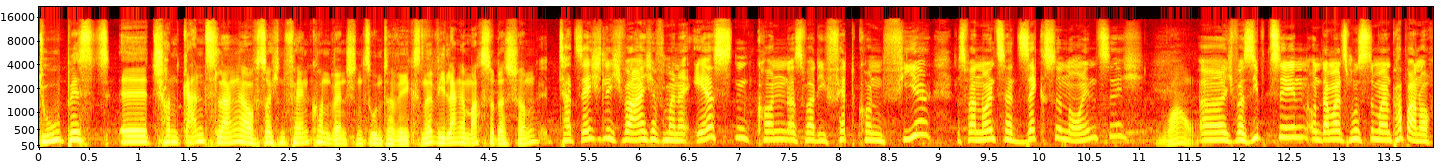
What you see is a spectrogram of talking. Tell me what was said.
du bist äh, schon ganz lange auf solchen Fan-Conventions unterwegs, ne? Wie lange machst du das schon? Tatsächlich war ich auf meiner ersten Con, das war die FedCon 4. Das war 1996. Wow. Äh, ich war 17 und damals musste mein Papa noch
